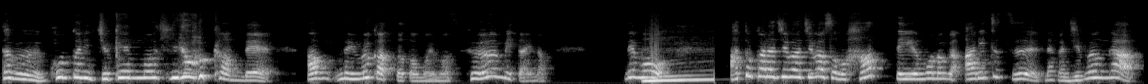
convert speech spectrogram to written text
多分、本当に受験の疲労感で、あ、眠かったと思います。ふーんみたいな。でも、後からじわじわその歯っていうものがありつつ、なんか自分が、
